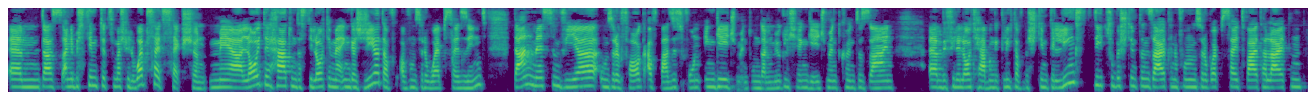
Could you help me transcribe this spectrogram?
ähm, dass eine bestimmte, zum Beispiel Website-Section mehr Leute hat und dass die Leute mehr engagiert auf, auf unserer Website sind, dann messen wir unseren Erfolg auf Basis von Engagement. Und ein mögliches Engagement könnte sein, ähm, wie viele Leute haben geklickt auf bestimmte Links, die zu bestimmten Seiten von unserer Website weiterleiten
